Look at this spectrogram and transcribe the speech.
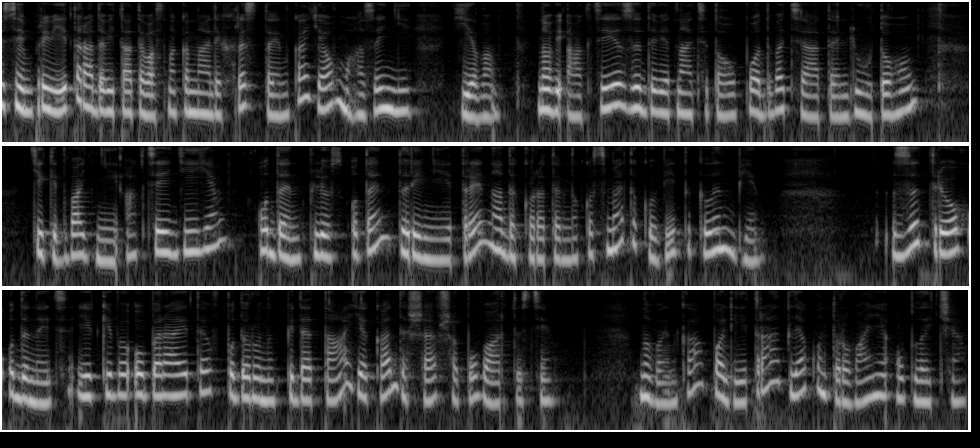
Усім привіт! Рада вітати вас на каналі Христинка. Я в магазині Єва. Нові акції з 19 по 20 лютого. Тільки 2 дні акція діє. 1 плюс 1 дорівнює 3 на декоративну косметику від Glenbee. З трьох одиниць, які ви обираєте, в подарунок піде та, яка дешевша по вартості. Новинка палітра для контурування обличчя.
